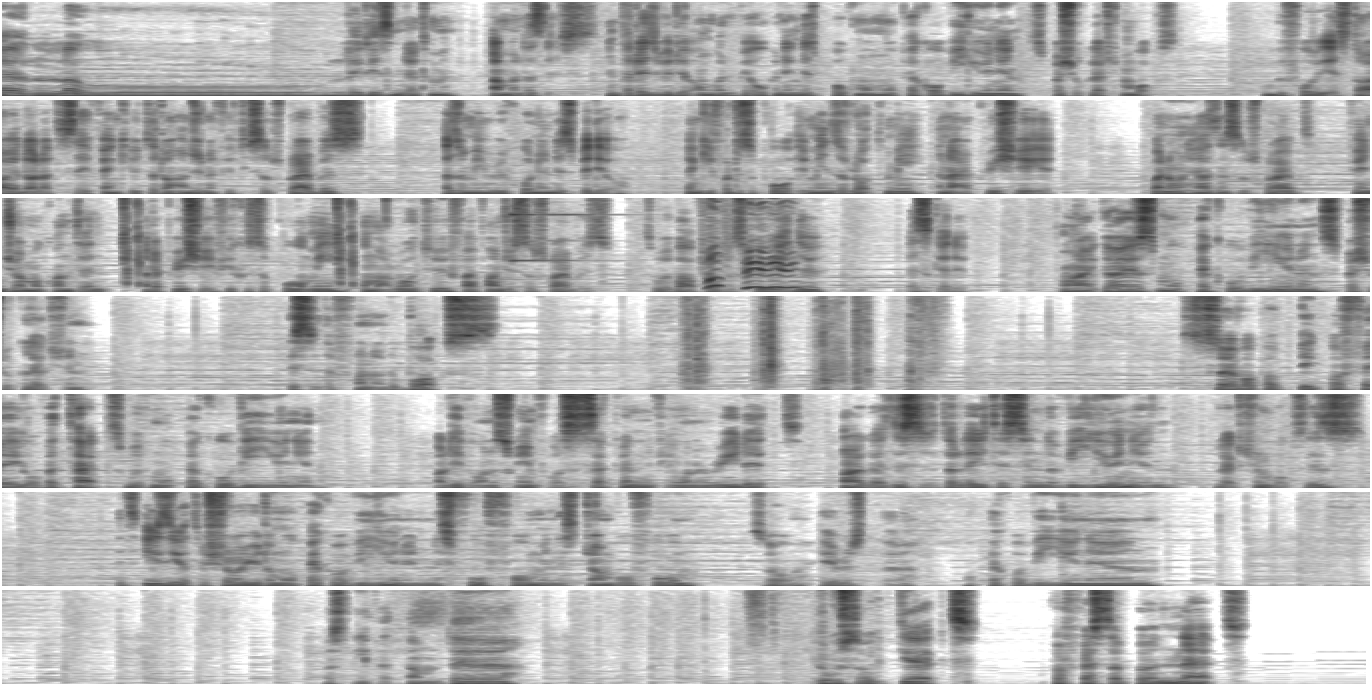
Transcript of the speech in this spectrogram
Hello, ladies and gentlemen, I'm this. In today's video, I'm going to be opening this Pokemon Morpeko V Union Special Collection box. But before we get started, I'd like to say thank you to the 150 subscribers as of me recording this video. Thank you for the support, it means a lot to me and I appreciate it. For anyone who hasn't subscribed, if you enjoy my content, I'd appreciate if you could support me on my road to 500 subscribers. So without further ado, let's get it. Alright guys, Morpeko V Union Special Collection. This is the front of the box. Serve up a big buffet of attacks with Morpeko V Union. I'll leave it on the screen for a second if you want to read it. Alright guys, this is the latest in the V Union collection boxes. It's easier to show you the Morpeko V Union in its full form in its jumbo form. So here is the Morpeko V Union. Let's leave that down there. You also get Professor Burnett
